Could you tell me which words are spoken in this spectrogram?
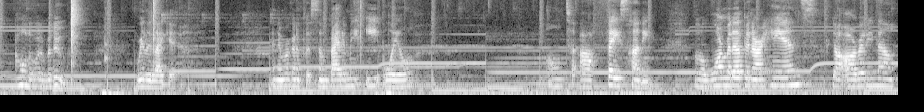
I don't know what I'm gonna do. Really like it. And then we're gonna put some vitamin E oil onto our face, honey. We're gonna warm it up in our hands. Y'all already know.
